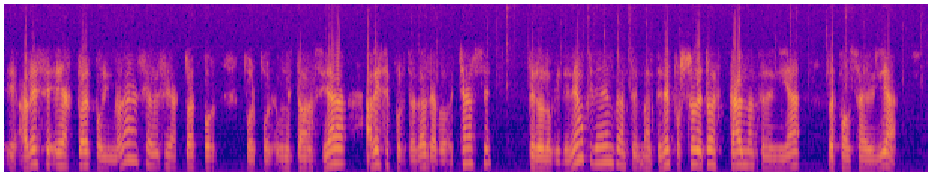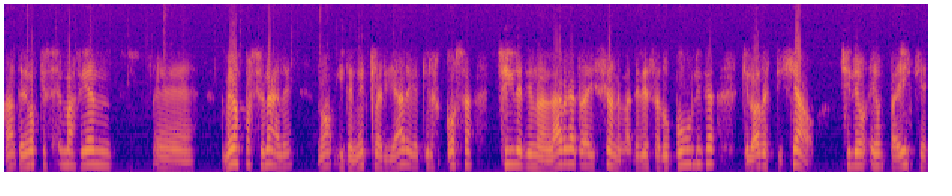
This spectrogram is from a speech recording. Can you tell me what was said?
eh, a veces es actuar por ignorancia, a veces es actuar por, por, por un estado de ansiedad, a veces por tratar de aprovecharse, pero lo que tenemos que tener, mantener por sobre todo es calma, serenidad, responsabilidad. ¿Ah? Tenemos que ser más bien eh, menos pasionales ¿no? y tener claridad de que aquí las cosas, Chile tiene una larga tradición en materia de salud pública que lo ha prestigiado. Chile es un país que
